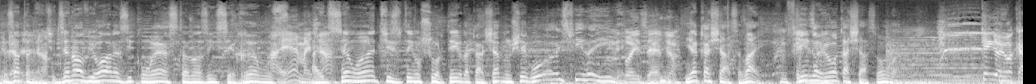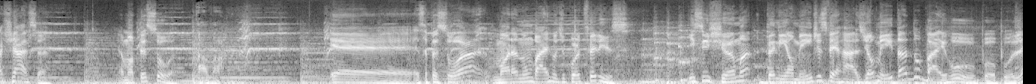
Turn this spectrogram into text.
Exatamente. 19 horas e com esta nós encerramos Ah, é? A já? edição. Antes tem o sorteio da cachaça. Não chegou a esfirra ainda. Pois é, viu? E a cachaça, vai. Quem ganhou a cachaça? Vamos lá. Quem ganhou a cachaça é uma pessoa. Ah, lá. É, essa pessoa mora num bairro de Porto Feliz. E se chama Daniel Mendes Ferraz de Almeida, do bairro Popular.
